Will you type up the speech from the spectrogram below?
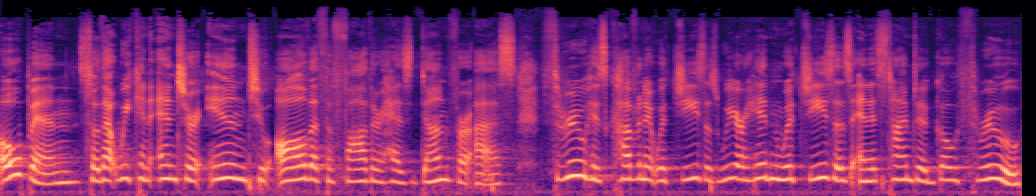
open so that we can enter into all that the Father has done for us through his covenant with Jesus. We are hidden with Jesus, and it's time to go through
